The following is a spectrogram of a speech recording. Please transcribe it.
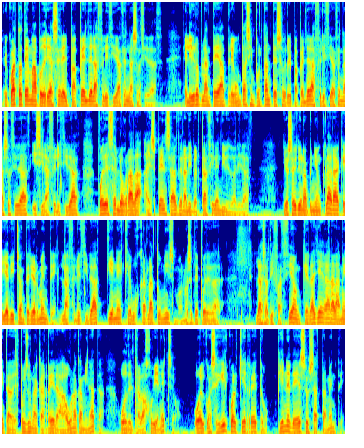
El cuarto tema podría ser el papel de la felicidad en la sociedad. El libro plantea preguntas importantes sobre el papel de la felicidad en la sociedad y si la felicidad puede ser lograda a expensas de la libertad y la individualidad. Yo soy de una opinión clara que ya he dicho anteriormente, la felicidad tienes que buscarla tú mismo, no se te puede dar. La satisfacción que da llegar a la meta después de una carrera o una caminata, o del trabajo bien hecho, o el conseguir cualquier reto viene de eso exactamente,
